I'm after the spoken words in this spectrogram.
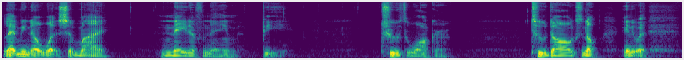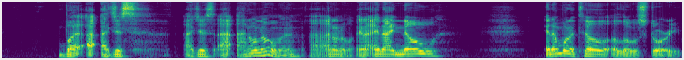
let me know what should my native name be. Truth Walker. Two dogs. No. Anyway. But I, I just I just I, I don't know, man. I, I don't know. And and I know and I'm gonna tell a little story.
